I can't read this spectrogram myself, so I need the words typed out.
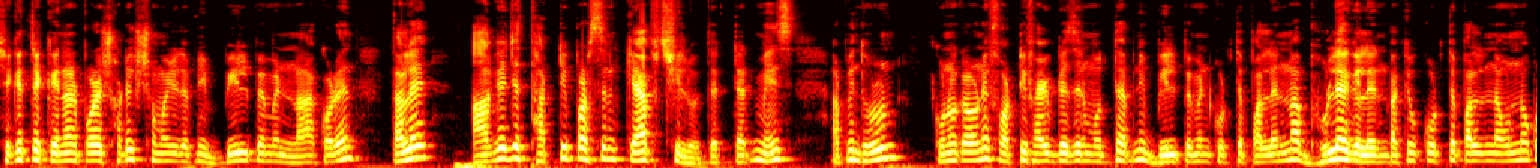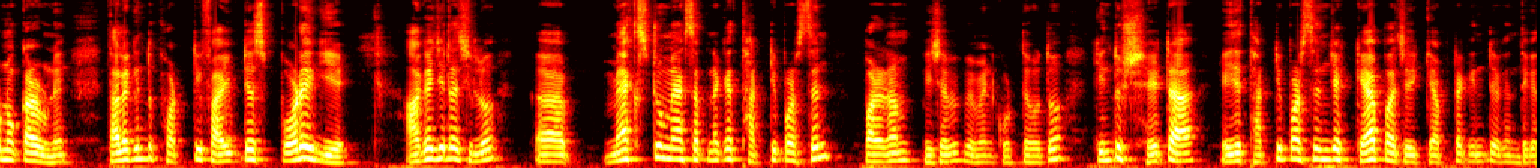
সেক্ষেত্রে কেনার পরে সঠিক সময় যদি আপনি বিল পেমেন্ট না করেন, তাহলে আগে যে থার্টি পার্সেন্ট ক্যাপ ছিল দ্যাট দ্যাট মিনস আপনি ধরুন কোনো কারণে ফর্টি ফাইভ ডেজের মধ্যে আপনি বিল পেমেন্ট করতে পারলেন না, ভুলে গেলেন বা কেউ করতে পারলেন না অন্য কোনো কারণে, তাহলে কিন্তু ফর্টি ফাইভ ডেজ পরে গিয়ে আগে যেটা ছিল ম্যাক্স টু ম্যাক্স আপনাকে থার্টি পার্সেন্ট পার annum হিসাবে পেমেন্ট করতে হতো। কিন্তু সেটা এই যে থার্টি পার্সেন্ট যে ক্যাপ আছে, এই ক্যাপটা কিন্তু এখান থেকে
